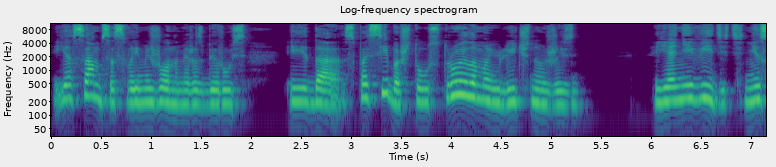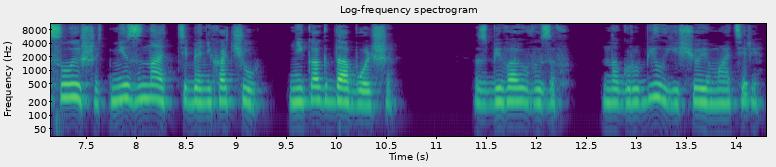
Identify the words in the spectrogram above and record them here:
Я сам со своими женами разберусь. И да, спасибо, что устроила мою личную жизнь. Я не видеть, не слышать, не знать тебя не хочу. Никогда больше. Сбиваю вызов. Нагрубил еще и матери.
